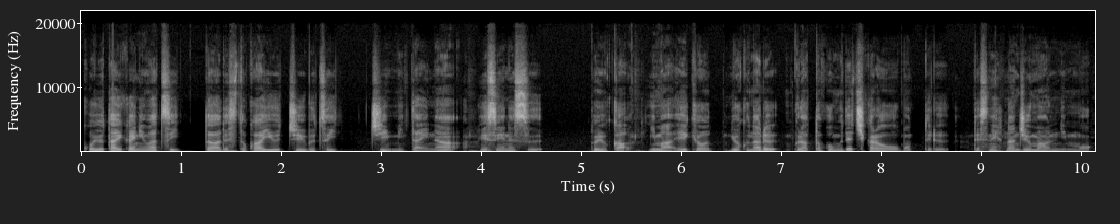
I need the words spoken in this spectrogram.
こういう大会には Twitter ですとか YouTube、Twitch みたいな SNS というか、今影響力のあるプラットフォームで力を持ってるですね。何十万人も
